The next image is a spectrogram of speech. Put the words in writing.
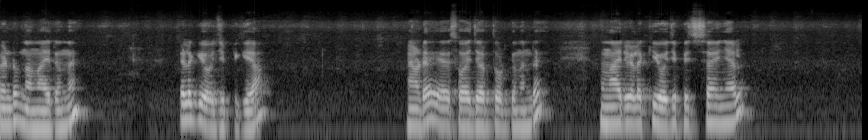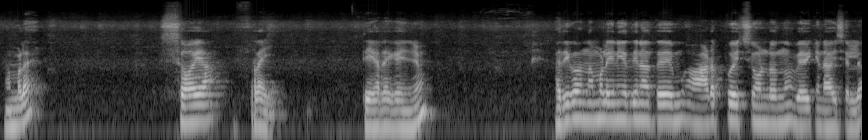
വീണ്ടും നന്നായിട്ടൊന്ന് ഇളക്കി യോജിപ്പിക്കുക. ഞാനിവിടെ സോയ ചേർത്ത് കൊടുക്കുന്നുണ്ട്. നന്നായിട്ട് ഇളക്കി യോജിപ്പിച്ച് കഴിഞ്ഞാൽ നമ്മളെ സോയ ഫ്രൈ തയ്യാറായി കഴിഞ്ഞു. അധികം നമ്മൾ ഇനി ഇതിനകത്ത് അടപ്പ് വെച്ചുകൊണ്ടൊന്നും വേവിക്കേണ്ട ആവശ്യമില്ല.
